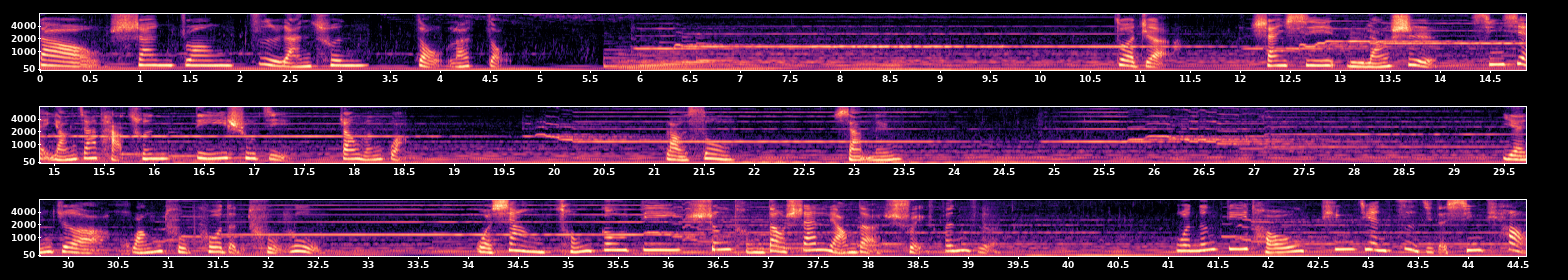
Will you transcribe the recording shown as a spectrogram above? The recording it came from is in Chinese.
到山庄自然村走了走。作者：山西吕梁市新县杨家塔村第一书记张文广。朗诵：小林。沿着黄土坡的土路，我像从沟堤升腾到山梁的水分子。我能低头听见自己的心跳。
